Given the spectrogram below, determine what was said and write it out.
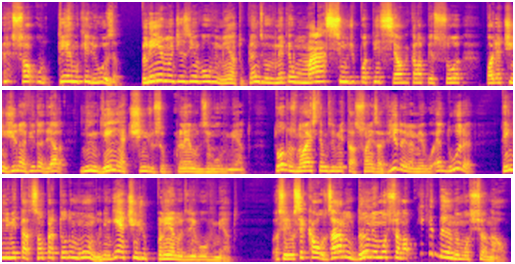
Olha só o termo que ele usa, pleno desenvolvimento. O pleno desenvolvimento é o máximo de potencial que aquela pessoa pode atingir na vida dela. Ninguém atinge o seu pleno desenvolvimento. Todos nós temos limitações. A vida, meu amigo, é dura. Tem limitação para todo mundo. Ninguém atinge o pleno desenvolvimento. Ou seja, você causar um dano emocional. O que é dano emocional?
